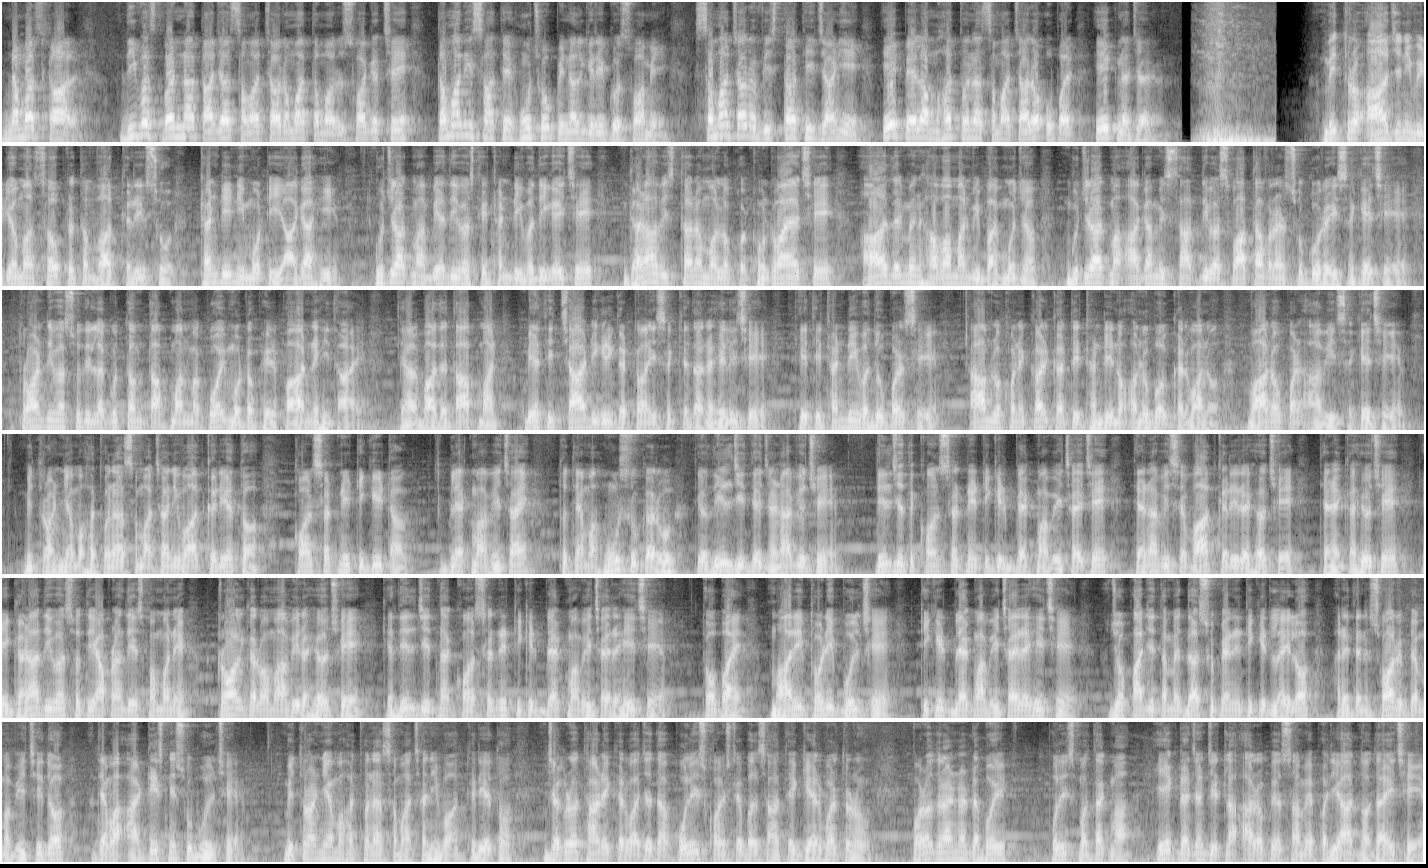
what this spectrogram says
નમસ્કાર. દિવસભરના તાજા સમાચારોમાં તમારું સ્વાગત છે. તમારી સાથે હું છું પિનલગીરી ગોસ્વામી. સમાચારો વિસ્તારથી જાણીએ એ પહેલા મહત્વના સમાચારો ઉપર એક નજર. મિત્રો, આજની વિડીયોમાં સૌપ્રથમ વાત કરીશું ઠંડીની મોટી આગાહી. ગુજરાતમાં બે દિવસથી ઠંડી વધી ગઈ છે. ઘણા વિસ્તારોમાં લોકો ઠૂંઠવાયા છે. આ દરમિયાન હવામાન વિભાગ મુજબ ગુજરાતમાં આગામી સાત દિવસ વાતાવરણ સૂકું રહી શકે છે. ત્રણ દિવસ સુધી લઘુત્તમ તાપમાનમાં કોઈ મોટો ફેરફાર નહીં થાય. ત્યારબાદ તાપમાન બેથી ચાર ડિગ્રી ઘટવાની શક્યતા રહેલી છે. તેથી ઠંડી વધુ પડશે. આમ લોકોને કડકડતી ઠંડીનો અનુભવ કરવાનો વારો પણ આવી શકે છે. મિત્રો, અન્ય મહત્વના સમાચારની વાત કરીએ તો કોન્સર્ટની ટિકિટ બ્લેકમાં વેચાય તો તેમાં હું શું કરું તે દિલજીતે જણાવ્યું છે. દિલજીત કોન્સર્ટની ટિકિટ બ્લેકમાં વેચાય છે, તેના વિશે વાત કરી રહ્યો છે. તેણે કહ્યું છે કે ઘણા દિવસોથી આપણા દેશમાં મને ટ્રોલ કરવામાં આવી રહ્યો છે કે દિલજીતના કોન્સર્ટની ટિકિટ બ્લેકમાં વેચાઈ રહી છે. તો ભાઈ, મારી થોડી ભૂલ છે. ટિકિટ બ્લેકમાં વેચાઈ રહી છે. જો પાજી તમે દસ રૂપિયાની ટિકિટ લઈ લો અને તેને સો રૂપિયામાં વેચી દો, તો તેમાં આર્ટિસ્ટની શું ભૂલ છે? મિત્રો, અન્ય મહત્વના સમાચારની વાત કરીએ તો ઝઘડો થાળે કરવા જતાં પોલીસ કોન્સ્ટેબલ સાથે ગેરવર્તણૂક. વડોદરાના ડભોઈ પોલીસ મથકમાં એક ડઝન જેટલા આરોપીઓ સામે ફરિયાદ નોંધાઈ છે.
